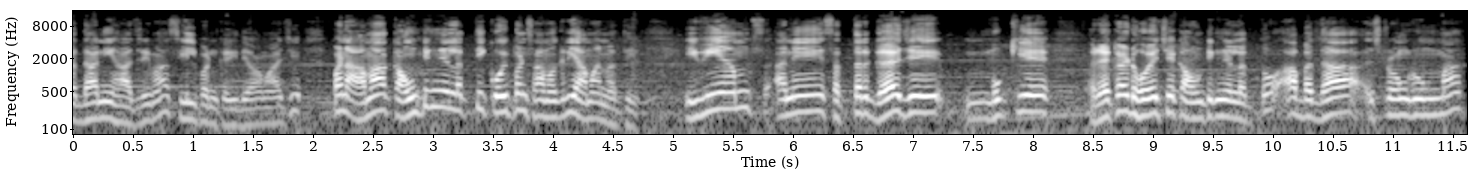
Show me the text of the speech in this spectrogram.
બધાની હાજરીમાં સીલ પણ કરી દેવામાં આવી છે. પણ આમાં કાઉન્ટિંગને લગતી કોઈ પણ સામગ્રી આમાં નથી. ઈવીએમ્સ અને સત્તર ગ જે મુખ્ય રેકર્ડ હોય છે કાઉન્ટિંગને લગતો, આ બધા સ્ટ્રોંગ રૂમમાં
